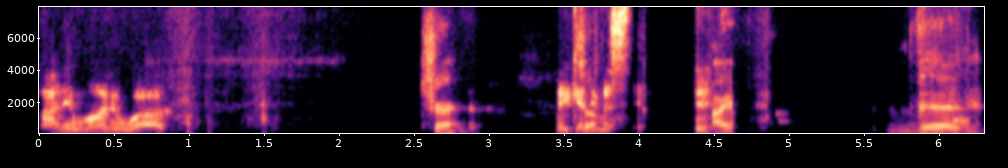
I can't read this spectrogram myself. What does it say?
I didn't want to, uh, sure. Make so any mistake. I, the,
